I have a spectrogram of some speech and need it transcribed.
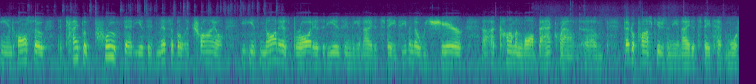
and also the type of proof that is admissible at trial is not as broad as it is in the United States, even though we share a common law background. Um, federal prosecutors in the United States have more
